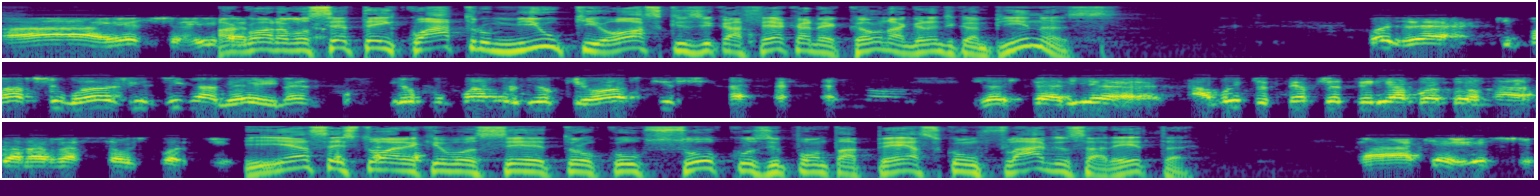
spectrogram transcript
Ah, esse aí. Agora, você tem 4 mil quiosques de café canecão na Grande Campinas? Pois é, que passe o anjo e diga amém, né? Eu com 4 mil quiosques. já estaria, há muito tempo já teria abandonado a narração esportiva. E essa história que você trocou socos e pontapés com Flávio Sareta? Ah, que isso.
